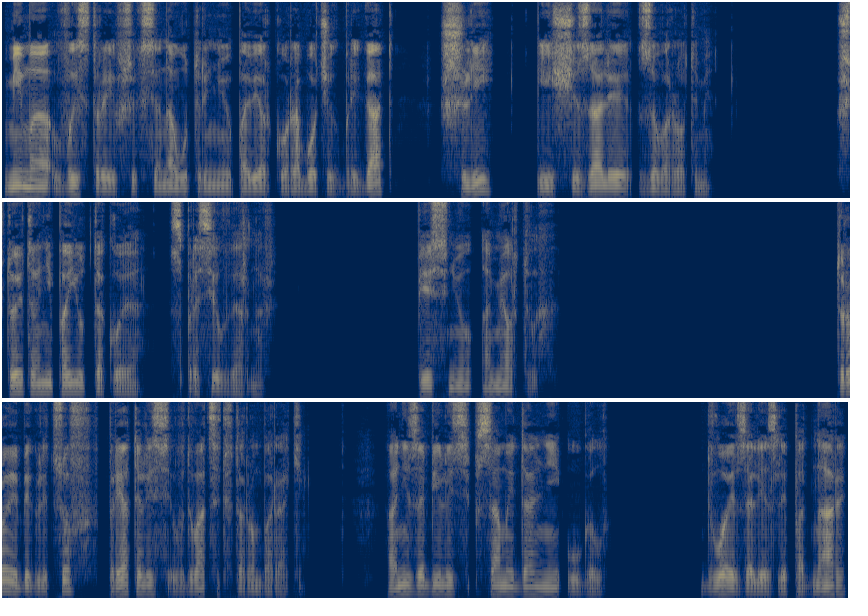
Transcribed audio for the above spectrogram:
мимо выстроившихся на утреннюю поверку рабочих бригад, шли и исчезали за воротами. — Что это они поют такое? — спросил Вернер. — Песню о мертвых. Трое беглецов прятались в двадцать втором бараке. Они забились в самый дальний угол. Двое залезли под нары,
